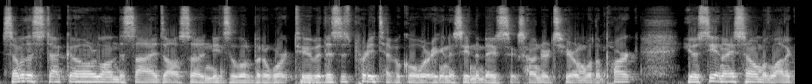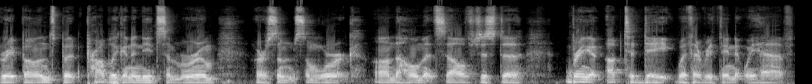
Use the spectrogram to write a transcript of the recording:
Some of the stucco along the sides also needs a little bit of work too, but this is pretty typical what you're going to see in the mid 600s here in Woodland Park. You'll see a nice home with a lot of great bones, but probably going to need some room or some some work on the home itself just to bring it up to date with everything that we have.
